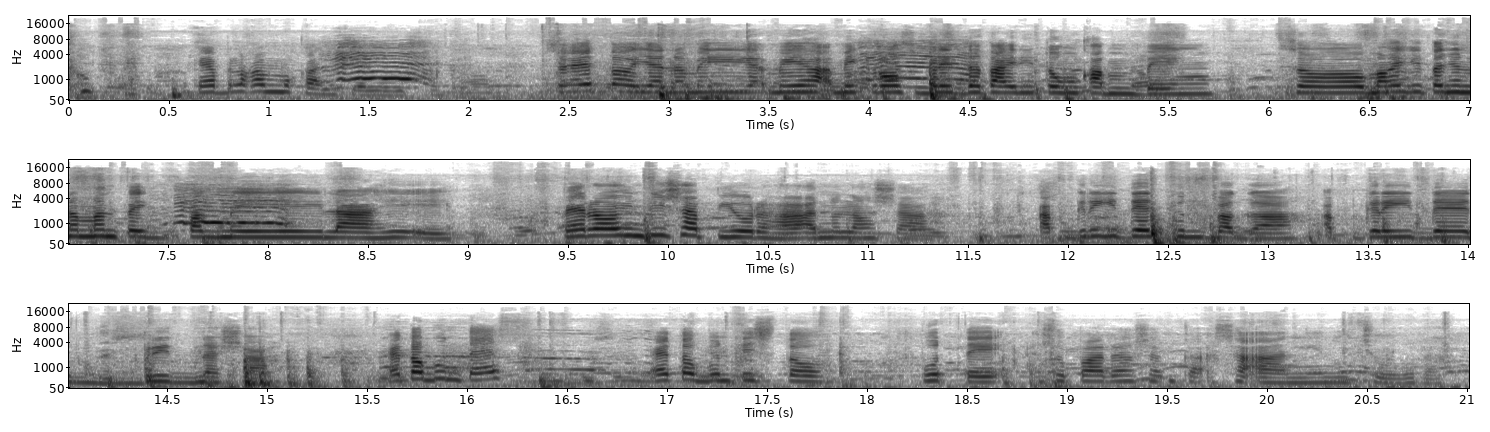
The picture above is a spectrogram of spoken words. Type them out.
ko. Kaya pala kamukha nito. So ito, yan na may, may, may crossbreed na tayo ditong kambing. So makikita nyo naman pag, pag may lahi eh. Pero hindi siya pure ha, ano lang siya. Upgraded kumbaga, upgraded breed na siya. Ito buntes. Ito buntis to. Puti. So parang siya sa anin itsura.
